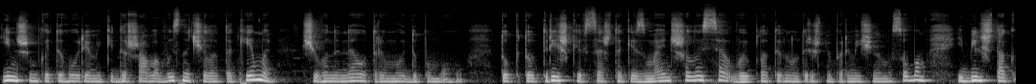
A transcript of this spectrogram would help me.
іншим категоріям, які держава визначила такими, що вони не отримують допомогу. Тобто трішки все ж таки зменшилися виплати внутрішньопереміщеним особам, і більш так,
